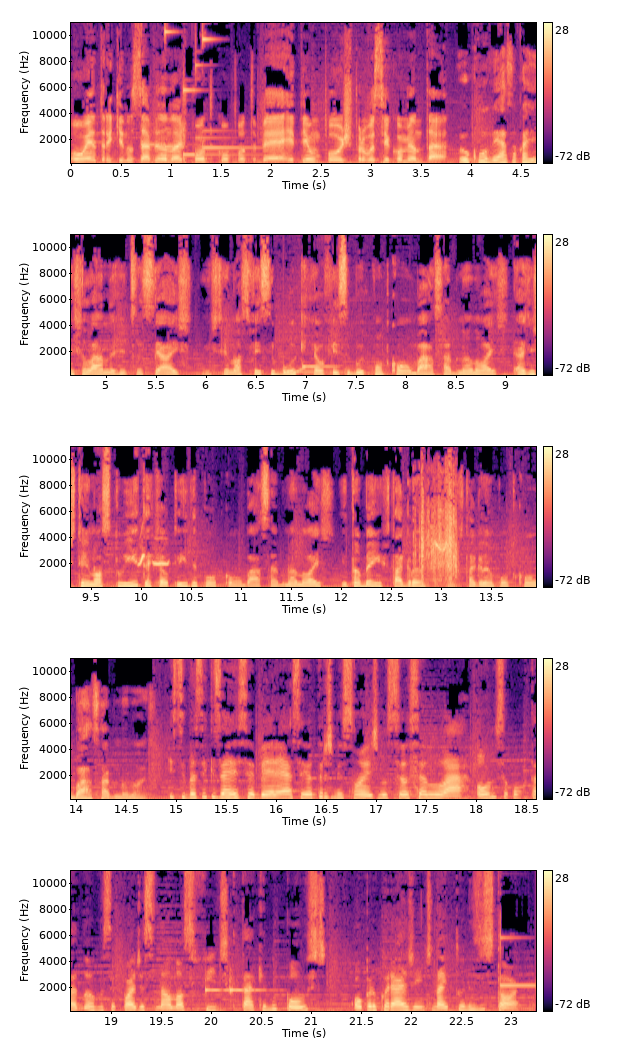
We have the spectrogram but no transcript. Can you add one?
Ou entra aqui no sabrenanois.com.br tem um post para você comentar. Ou conversa com a gente lá nas redes sociais. A gente tem nosso Facebook, que é o facebook.com.br sabrenanois. A gente tem nosso Twitter, que é o twitter.com.br sabrenanois. E também o Instagram, instagram.com.br sabrenanois. E se você quiser receber essa e outras missões no seu celular ou no seu computador, você pode assinar o nosso feed que tá aqui no post ou procurar a gente na iTunes Store.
